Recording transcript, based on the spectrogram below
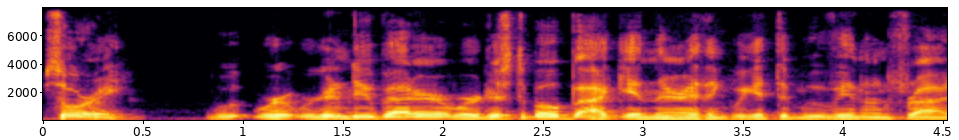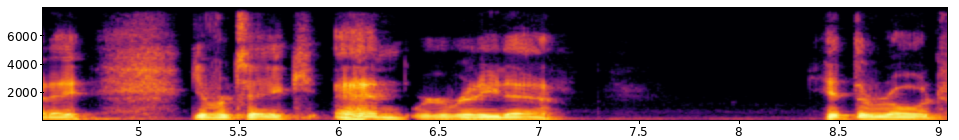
sorry. We're, we're going to do better. We're just about back in there. I think we get to move in on Friday, give or take. And we're ready to hit the road,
